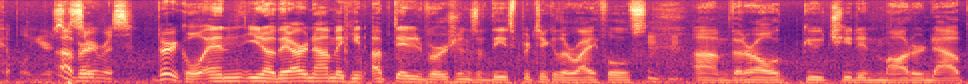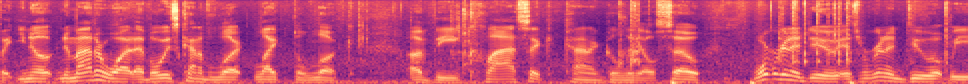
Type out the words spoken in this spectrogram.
couple of years Oh, of very, service. Very cool. And you know they are now making updated versions of these particular rifles Mm-hmm. um, that are all Gucci'd and moderned out. But you know, no matter what, I've always kind of lo- liked the look of the classic kind of Galil. So what we're gonna do is we're gonna do what we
